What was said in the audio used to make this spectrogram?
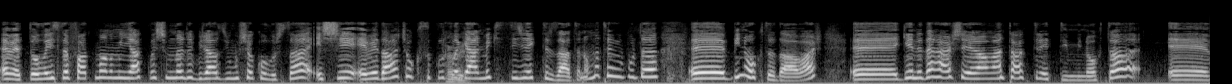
Evet. Dolayısıyla Fatma Hanım'ın yaklaşımları da biraz yumuşak olursa eşi eve daha çok sıklıkla Tabii. gelmek isteyecektir zaten. Ama tabii burada e, bir nokta daha var. E, gene de her şeye rağmen takdir ettiğim bir nokta. E,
